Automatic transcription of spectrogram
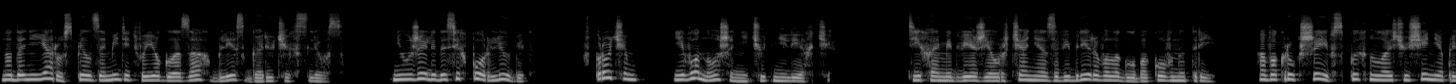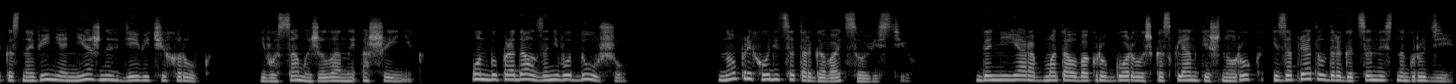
Но Данияр успел заметить в ее глазах блеск горючих слез. Неужели до сих пор любит? Впрочем, его ноша ничуть не легче. Тихое медвежье урчание завибрировало глубоко внутри, а вокруг шеи вспыхнуло ощущение прикосновения нежных девичьих рук. Его самый желанный ошейник. Он бы продал за него душу. Но приходится торговать совестью. Данияр обмотал вокруг горлышка склянки шнурок и запрятал драгоценность на груди.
